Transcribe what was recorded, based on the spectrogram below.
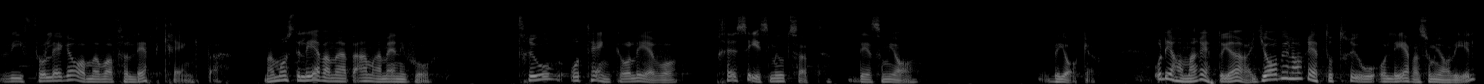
vi får lägga av med att vara för lättkränkta. Man måste leva med att andra människor tror och tänker och lever precis motsatt det som jag bejakar. Och det har man rätt att göra. Jag vill ha rätt att tro och leva som jag vill.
